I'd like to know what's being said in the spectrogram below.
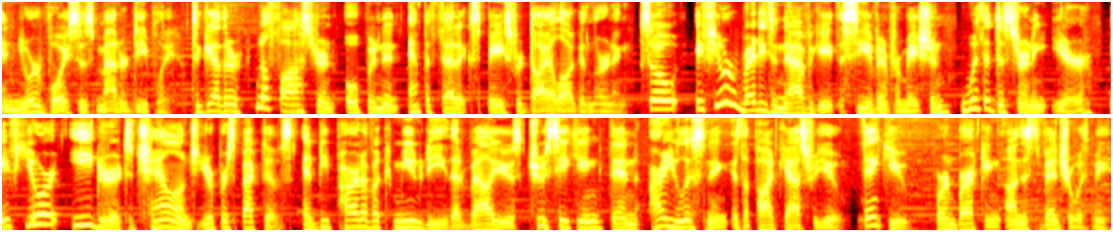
and your voices matter deeply. Together, we'll foster an open and empathetic space for dialogue and learning. So, if you're ready to navigate the sea of information with a discerning ear, if you're eager to challenge your perspectives and be part of a community that values truth seeking, then Are You Listening is the podcast for you. Thank you for embarking on this venture with me.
